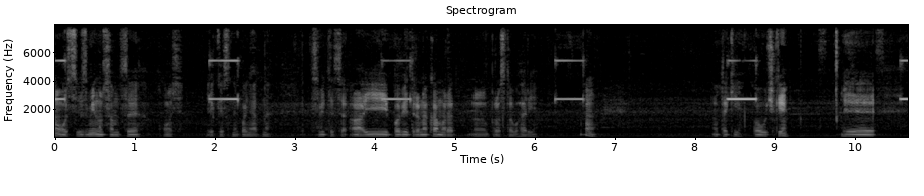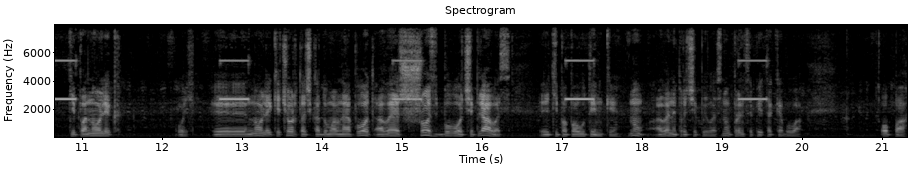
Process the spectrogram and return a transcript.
ну, ось з мінусом це ось якесь непонятне. Світиться. А, і повітряна камера просто вгорі. Ну, отакі паучки. Е, типа нолік. Ой. Е, нолік і чорточка, думав не оплот, але щось було, чіплялось, е, типа паутинки. Ну, але не причепилось. Ну, в принципі, і таке було. Опа.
